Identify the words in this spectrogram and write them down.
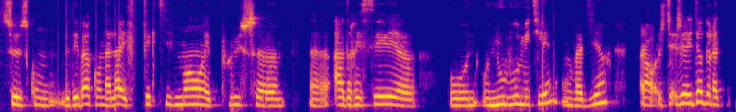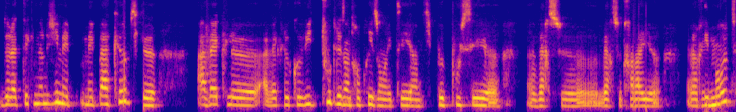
ce, qu'on, le débat qu'on a là, effectivement, est plus euh, euh, adressé euh, aux, aux, nouveaux métiers, on va dire. Alors, j'allais dire de la, de la technologie, mais, mais pas que, parce que avec le, avec le Covid, toutes les entreprises ont été un petit peu poussées euh, vers, ce, vers ce travail remote.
